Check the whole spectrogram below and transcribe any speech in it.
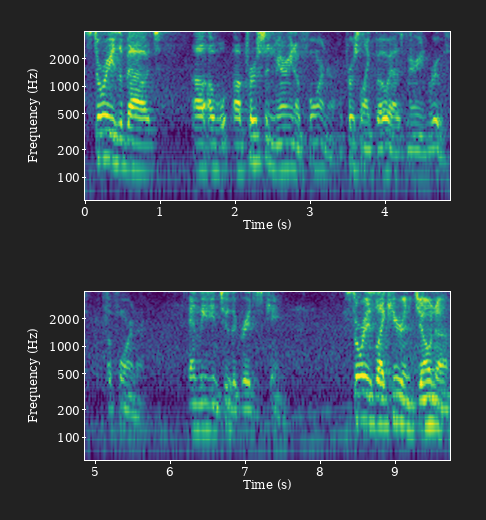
Stories about a, a, a person marrying a foreigner, a person like Boaz marrying Ruth, a foreigner, and leading to the greatest king. Stories like here in Jonah,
